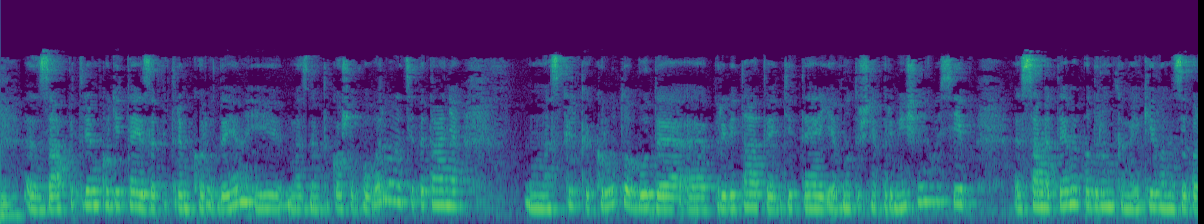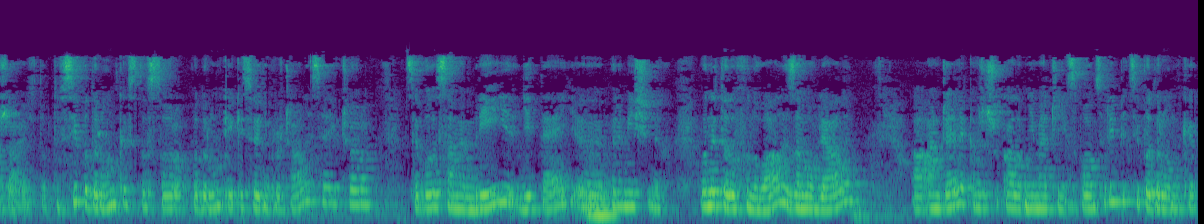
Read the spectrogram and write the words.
е, за підтримку дітей, за підтримку родин. І ми з ним також обговорювали ці питання. Наскільки круто буде е, привітати дітей внутрішньопереміщених осіб е, саме тими подарунками, які вони забажають. Тобто всі подарунки, 140 подарунки, які сьогодні вручалися і вчора, це були саме мрії дітей переміщених. Вони телефонували, замовляли. А Анжеліка вже шукала в Німеччині спонсорів під ці подарунки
